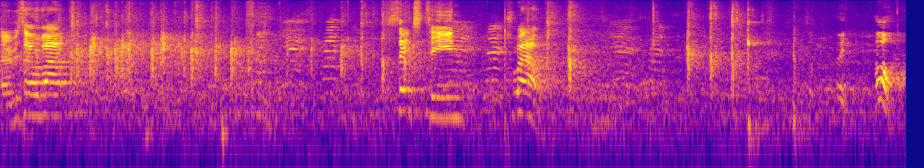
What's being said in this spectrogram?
Service over. 16, 12. Hey. Oh.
